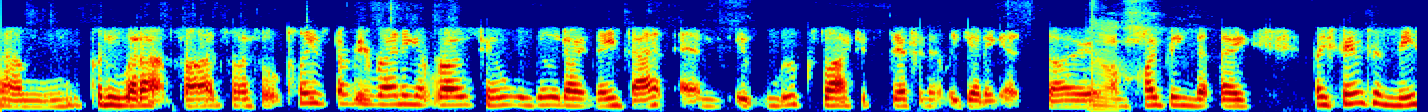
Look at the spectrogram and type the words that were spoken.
um, pretty wet outside, so I thought, please don't be raining at Rose Hill. We really don't need that, and it looks like it's definitely getting it. So Oh. I'm hoping that they they seem to miss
